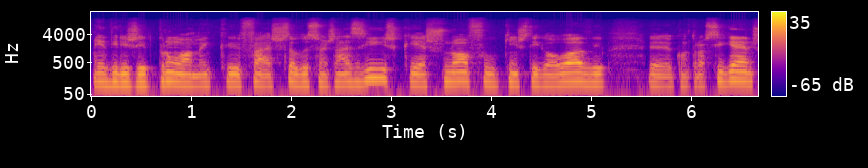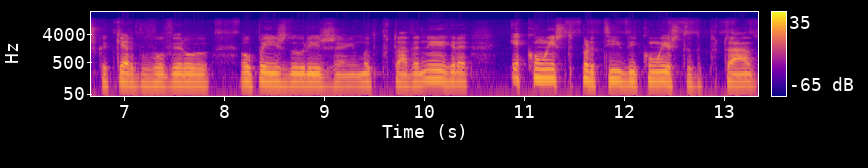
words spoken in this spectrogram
é dirigido por um homem que faz saudações nazis, que é xenófobo, que instiga o ódio eh, contra os ciganos, que quer devolver ao, ao país de origem uma deputada negra. É com este partido e com este deputado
